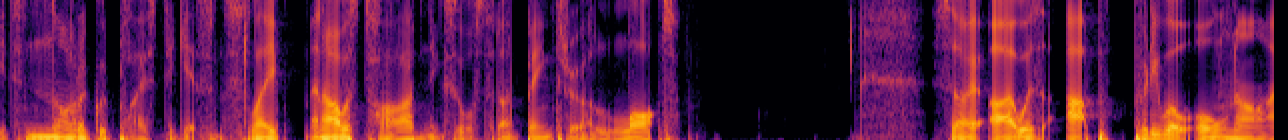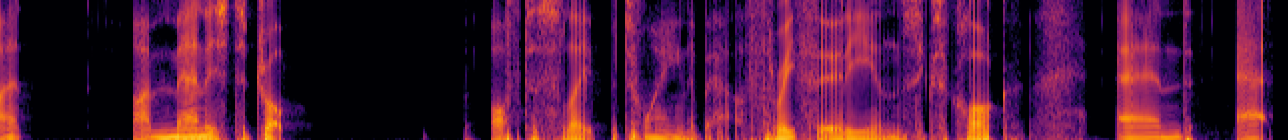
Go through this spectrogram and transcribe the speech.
it's not a good place to get some sleep. And I was tired and exhausted. I'd been through a lot. So I was up pretty well all night. I managed to drop off to sleep between about 3.30 and 6 o'clock. And at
